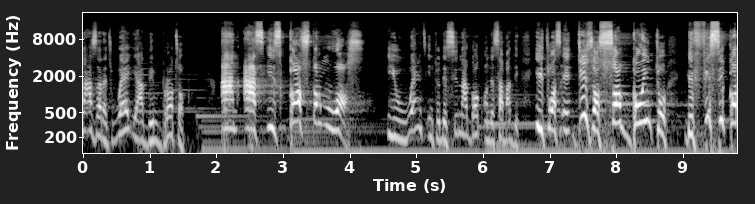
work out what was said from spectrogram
Nazareth where he had been brought up. And as his custom was, he went into the synagogue on the Sabbath day. It was a Jesus saw going to the physical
